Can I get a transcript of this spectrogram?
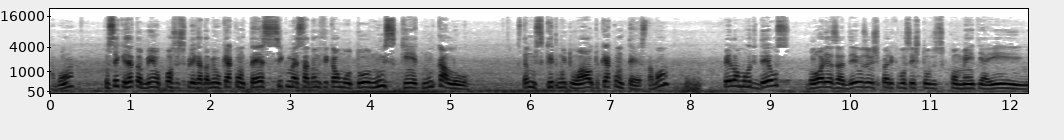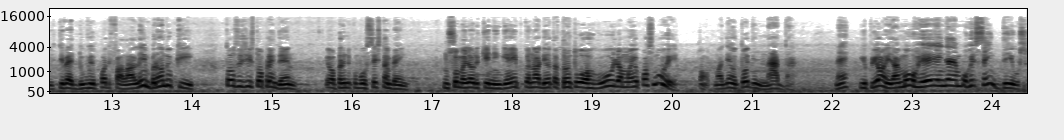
Tá bom? Se você quiser também, eu posso explicar também o que acontece se começar a danificar o motor no esquento, no calor. Se tem um esquento muito alto, o que acontece, tá bom? Pelo amor de Deus, glórias a Deus. Eu espero que vocês todos comentem aí. Tiver dúvida, pode falar. Lembrando que todos os dias estou aprendendo. Eu aprendo com vocês também. Não sou melhor do que ninguém, porque não adianta tanto orgulho. Amanhã eu posso morrer. Pronto, não adiantou de nada. Né? E o pior ainda morrer ainda é morrer sem Deus.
